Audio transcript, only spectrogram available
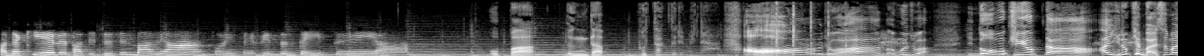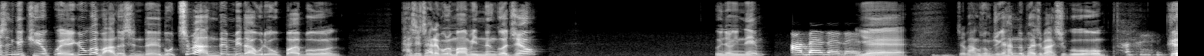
만약 기회를 다시 주신다면 저희 재밌는 데이트해요. 오빠 응답 부탁드립니다. 아 좋아 너무 좋아 너무 귀엽다. 아 이렇게 말씀하시는 게 귀엽고 애교가 많으신데 놓치면 안 됩니다 우리 오빠분. 다시 잘해볼 마음 있는 거죠? 은영이님? 아, 네네네. 예. 저 방송 중에 한눈 파지 마시고 아, 네. 그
